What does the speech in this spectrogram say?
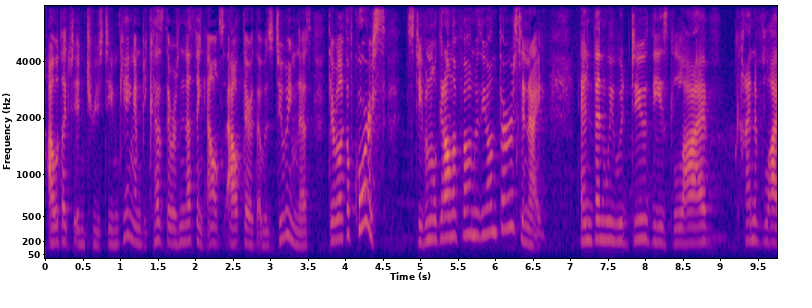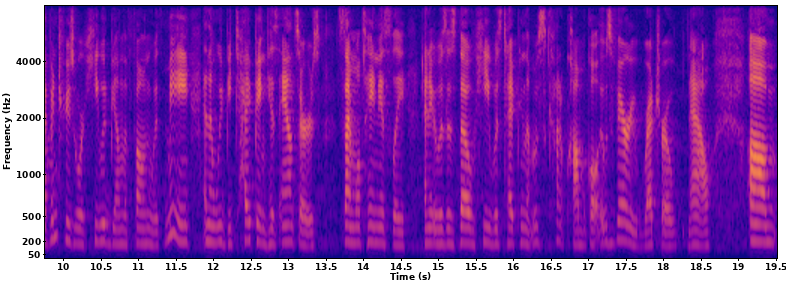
I would like to interview Stephen King. And because there was nothing else out there that was doing this, they were like, Of course, Stephen will get on the phone with you on Thursday night. And then we would do these live, kind of live interviews where he would be on the phone with me and then we'd be typing his answers simultaneously. And it was as though he was typing them. It was kind of comical. It was very retro now. Um,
